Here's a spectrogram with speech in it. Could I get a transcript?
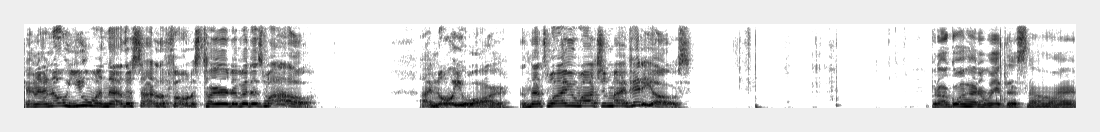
And I know you on the other side of the phone is tired of it as well. I know you are. And that's why you're watching my videos. But I'll go ahead and read this now, alright?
